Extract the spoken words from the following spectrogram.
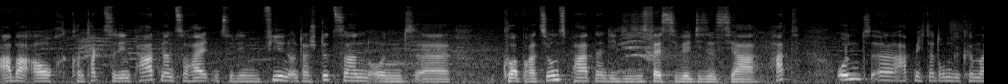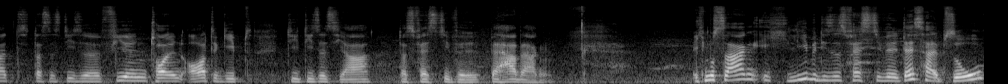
aber auch Kontakt zu den Partnern zu halten, zu den vielen Unterstützern und äh, Kooperationspartnern, die dieses Festival dieses Jahr hat und äh, habe mich darum gekümmert, dass es diese vielen tollen Orte gibt, die dieses Jahr das Festival beherbergen. Ich muss sagen, ich liebe dieses Festival deshalb so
